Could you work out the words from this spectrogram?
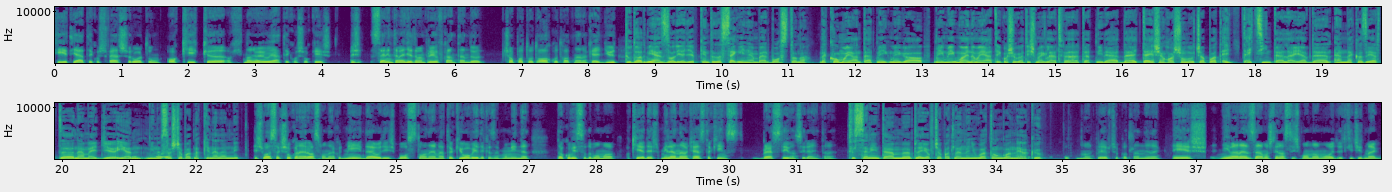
5-6-7 játékos felsoroltunk, akik, akik nagyon jó játékosok, és és szerintem egyértelműen playoff contender csapatot alkothatnának együtt. Tudod, milyen Zoli egyébként ez a szegény ember Bostona? De komolyan, tehát még, még, a, még, még majdnem a játékosokat is meg lehet feleltetni, de, de egy teljesen hasonló csapat, egy, egy szinten lejjebb, de ennek azért nem egy ilyen mínuszos csapatnak kéne lenni. És valószínűleg sokan erre azt mondanak, hogy mi, de hogy is Boston, nem, hát ők jól védekeznek, ma minden, de akkor visszadobom a, a kérdést, mi lenne, ha ezt a Kings Brad Stevens irányítaná? Szerintem playoff csapat lenne nyugaton gond nélkül hogy playoff csapat lennének. És nyilván ezzel most én azt is mondom, hogy egy kicsit meg,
